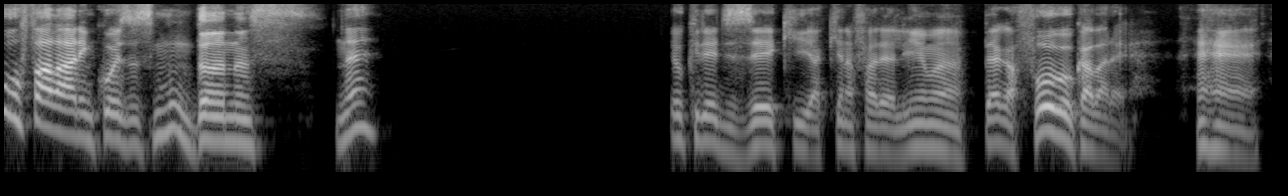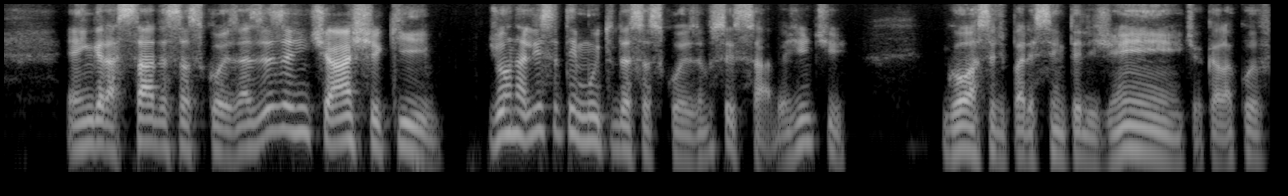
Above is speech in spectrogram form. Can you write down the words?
Por falar em coisas mundanas, né? Eu queria dizer que aqui na Faria Lima pega fogo, cabaré. é engraçado essas coisas. Às vezes a gente acha que jornalista tem muito dessas coisas, vocês sabem. A gente gosta de parecer inteligente, aquela coisa,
